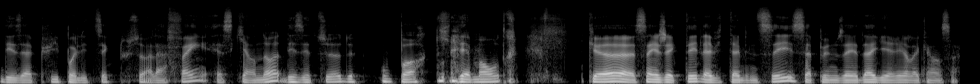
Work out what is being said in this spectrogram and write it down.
des appuis politiques, tout ça. À la fin, est-ce qu'il y en a des études ou pas qui démontrent que s'injecter de la vitamine C, ça peut nous aider à guérir le cancer?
